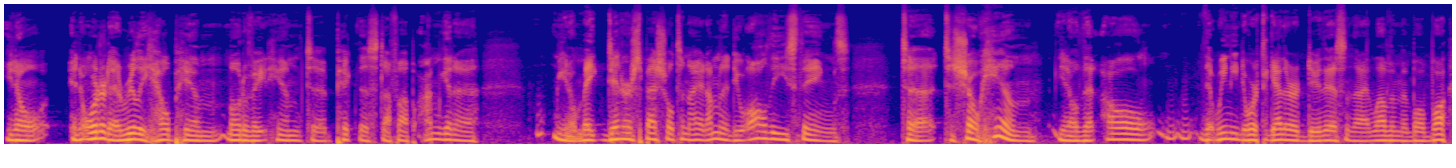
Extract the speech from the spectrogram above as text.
you know, in order to really help him motivate him to pick this stuff up, I'm gonna, you know, make dinner special tonight. I'm gonna do all these things to to show him, you know, that all that we need to work together to do this, and that I love him, and blah blah. blah.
